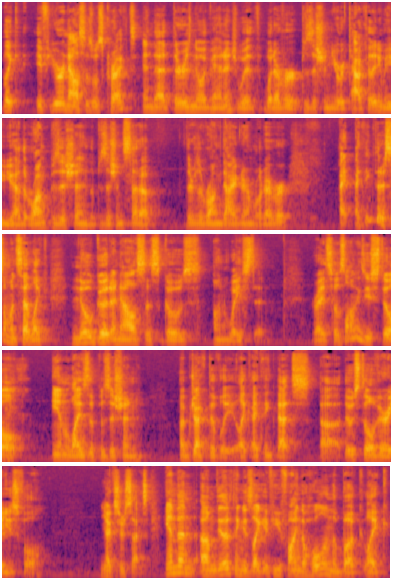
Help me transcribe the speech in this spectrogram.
like if your analysis was correct and that there is no advantage with whatever position you were calculating. Maybe you had the wrong position, the position set up. There's a wrong diagram or whatever. I, I think that if someone said like no good analysis goes unwasted, right? So as long as you still analyze the position objectively, like I think that's uh, it was still a very useful Yeah. exercise. And then um, the other thing is like if you find a hole in the book, like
